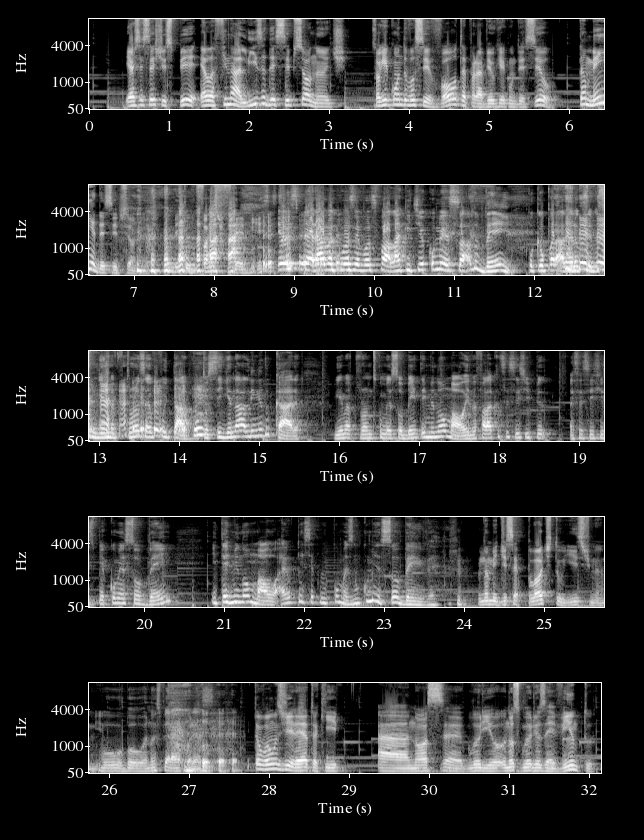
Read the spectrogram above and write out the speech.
E a CCXP, ela finaliza decepcionante. Só que quando você volta para ver o que aconteceu, também é decepcionante. Também não faz diferença. Eu esperava que você fosse falar que tinha começado bem. Porque o paralelo que você viu com Game of Thrones, eu fui, tá, tô seguindo a linha do cara. Game of Thrones começou bem e terminou mal. Ele vai falar que a CCXP, a CCXP começou bem e terminou mal. Aí eu pensei, pô, mas não começou bem, velho. O nome disso é plot twist, meu amigo. Boa, boa, não esperava por essa. então vamos direto aqui a nossa glorio, o nosso glorioso evento.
